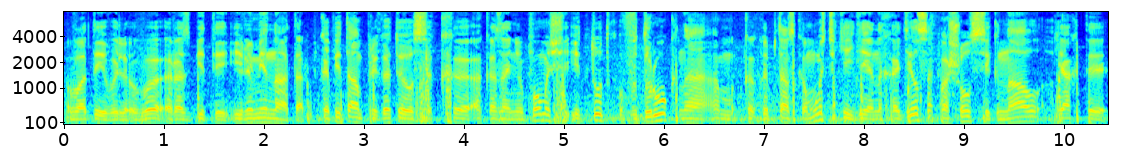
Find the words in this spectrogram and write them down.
воды в разбитый иллюминатор. Капитан приготовился к оказанию помощи. И тут вдруг на капитанском мостике, где я находился, пошел сигнал яхты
